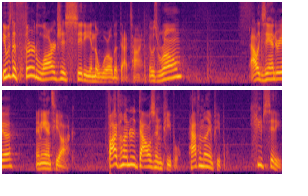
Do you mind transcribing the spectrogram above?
It was the third largest city in the world at that time. It was Rome, Alexandria, and Antioch. 500,000 people, half a million people. Huge city.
